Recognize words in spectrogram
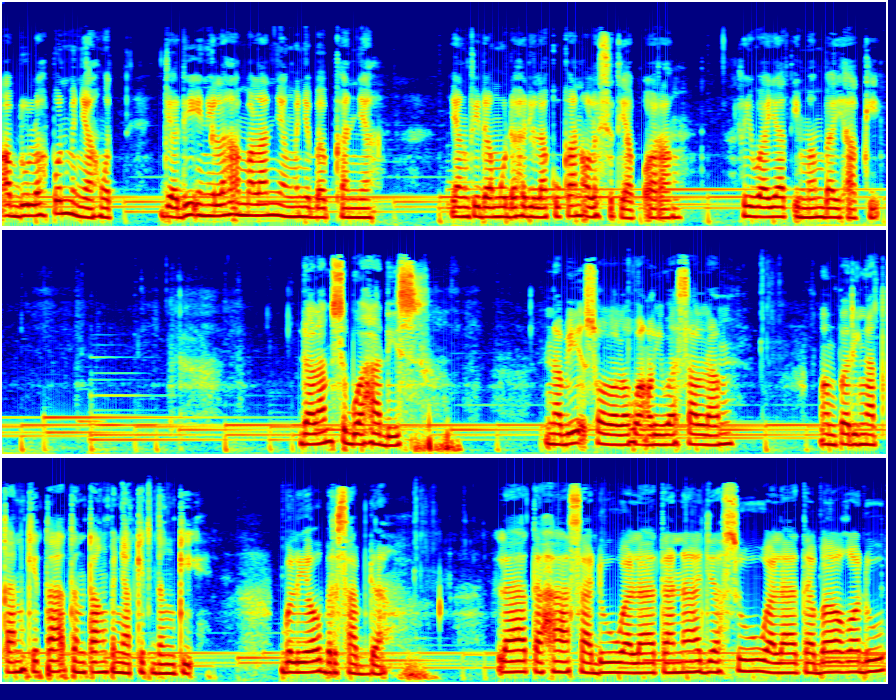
Abdullah pun menyahut, "Jadi inilah amalan yang menyebabkannya, yang tidak mudah dilakukan oleh setiap orang." Riwayat Imam Baihaqi. Dalam sebuah hadis, Nabi Shallallahu Alaihi Wasallam memperingatkan kita tentang penyakit dengki. Beliau bersabda, La tahasadu wa la tanajasu wa la tabaghadu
